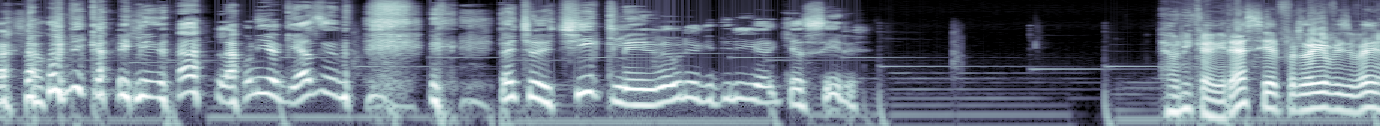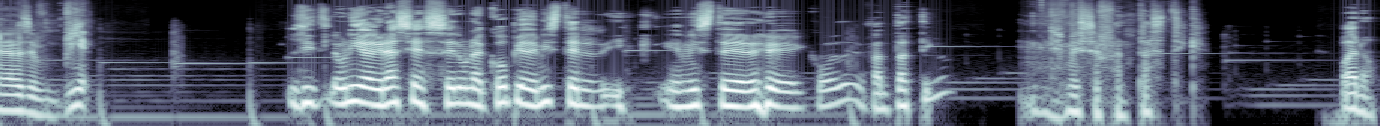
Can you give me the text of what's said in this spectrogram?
La única habilidad, la única que hacen. está hecho de chicle, lo único que tiene que hacer. La única gracia del personaje principal y no lo hacen bien. La única gracia es ser una copia de Mr. Mr. ¿Cómo se llama? ¿Fantástico? Mr. Fantastic. Bueno,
